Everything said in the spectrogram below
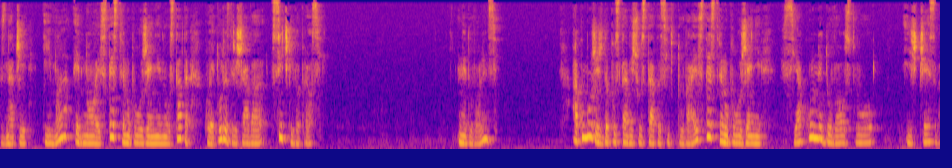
Значи има едно естествено положение на устата, което разрешава всички въпроси. Недоволен си? Ако можеш да поставиш устата си в това естествено положение, всяко недоволство изчезва.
